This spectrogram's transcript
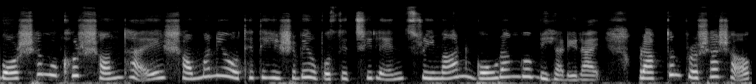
বর্ষামুখর সন্ধ্যায় সম্মানীয় অতিথি হিসেবে উপস্থিত ছিলেন শ্রীমান গৌরাঙ্গ বিহারী রায়, প্রাক্তন প্রশাসক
